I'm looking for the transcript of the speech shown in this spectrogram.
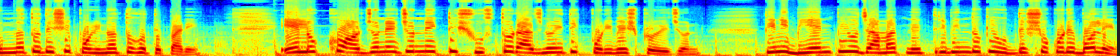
উন্নত দেশে পরিণত হতে পারে। এ লক্ষ্য অর্জনের জন্য একটি সুস্থ রাজনৈতিক পরিবেশ প্রয়োজন। তিনি বিএনপি ও জামাত নেতৃবৃন্দকে উদ্দেশ্য করে বলেন,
